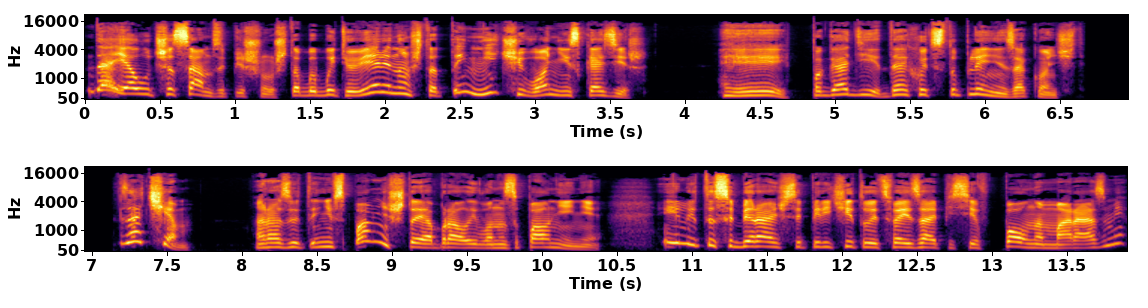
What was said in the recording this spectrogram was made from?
Да я лучше сам запишу, чтобы быть уверенным, что ты ничего не исказишь. Эй, погоди, дай хоть вступление закончить. Зачем? Разве ты не вспомнишь, что я брал его на заполнение? Или ты собираешься перечитывать свои записи в полном маразме?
